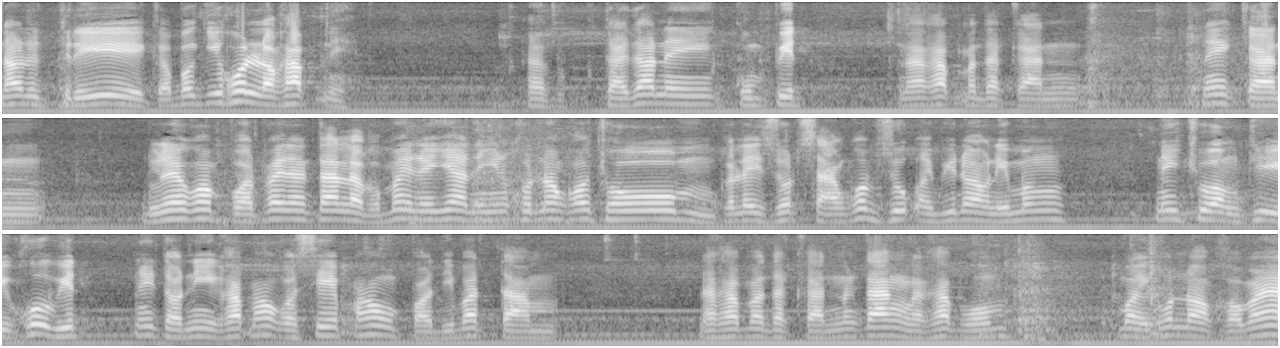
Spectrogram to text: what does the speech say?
นักดนตรีกับบ่อกี่คนหรอครับนี่เอ่อแต่ถ้าในกลุ่มปิดนะครับมาตรการในการดูแลความปลอดภัยต่างๆเราก็ไม่อนุญาตให้คนน้องเขาชม ก็เลยสดสามความสุขให้พี่น้องในเมืองในช่วงที่โควิด ในตอนนี้ครับเฮาก็เซฟเฮาปฏิบัติตามนะครับมาตรการต่างๆแหละครับ ผมบ่อยคนนอกเขามา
